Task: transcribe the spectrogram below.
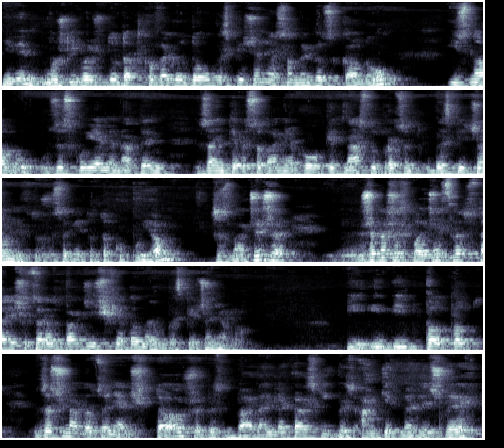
nie wiem, możliwość dodatkowego do ubezpieczenia samego zgonu i znowu uzyskujemy na tym zainteresowanie około 15% ubezpieczonych, którzy sobie to, to kupują, to znaczy, że, że nasze społeczeństwo staje się coraz bardziej świadome ubezpieczeniowo. I, i, i po, po, zaczyna doceniać to, że bez badań lekarskich, bez ankiet medycznych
